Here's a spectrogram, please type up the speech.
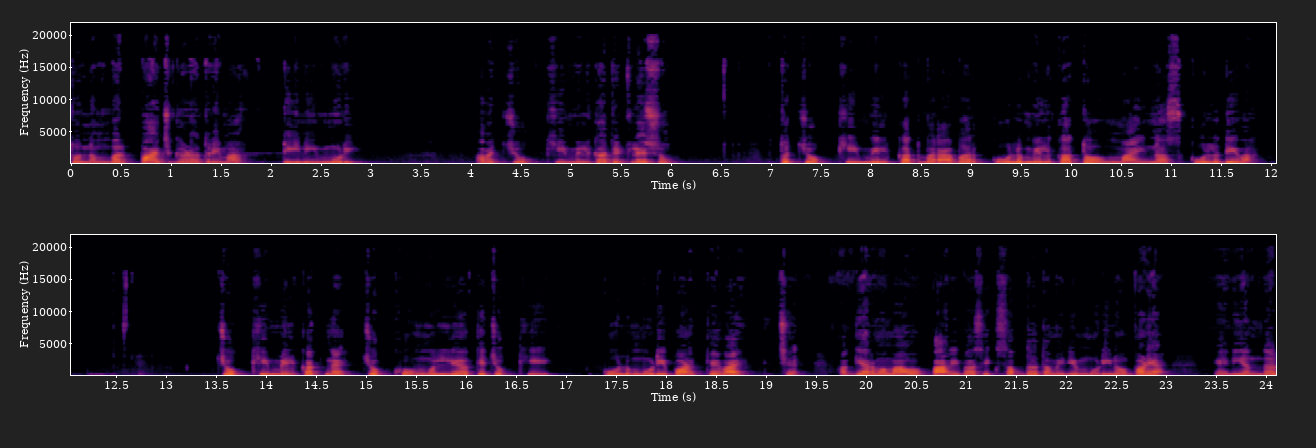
તો નંબર પાંચ ગણતરીમાં ટીની મૂડી. હવે ચોખ્ખી મિલકત એટલે શું? તો ચોખ્ખી મિલકત બરાબર કુલ મિલકતો માઇનસ કુલ દેવા. ચોખ્ખી મિલકતને ચોખ્ખું મૂલ્ય કે ચોખ્ખી કુલ મૂડી પણ કહેવાય છે. અગિયારમાં આવો પારિભાષિક શબ્દ તમે જે મૂડીનો ભણ્યા, એની અંદર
